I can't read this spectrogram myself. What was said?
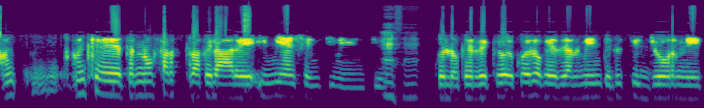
anche per non far trapelare i miei sentimenti, quello, che, quello che realmente tutti i giorni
